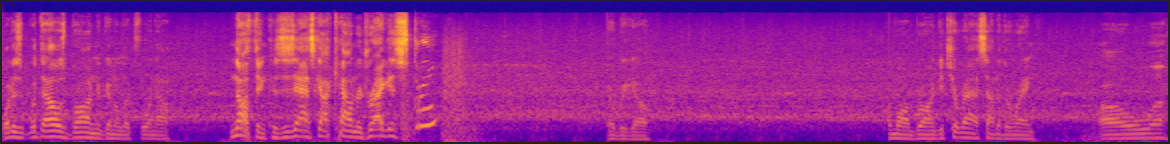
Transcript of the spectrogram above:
What is what the hell is Braun gonna look for now? Nothing, because his ass got counter. Dragon screw. There we go. Come on, Braun. Get your ass out of the ring. Oh.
